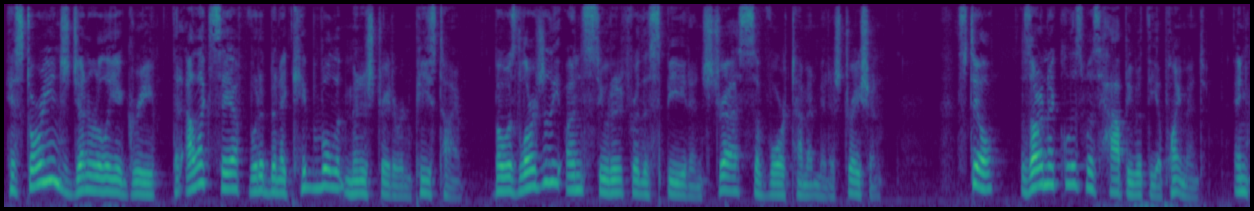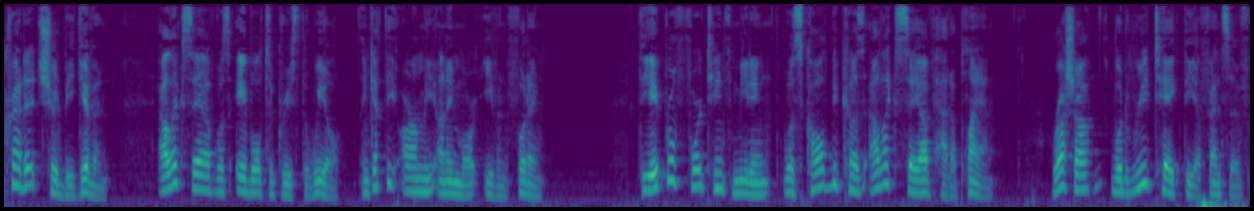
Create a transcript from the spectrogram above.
Historians generally agree that Alexeyev would have been a capable administrator in peacetime, but was largely unsuited for the speed and stress of wartime administration. Still, Tsar Nicholas was happy with the appointment, and credit should be given. Alexeyev was able to grease the wheel and get the army on a more even footing. The April 14th meeting was called because Alexeyev had a plan. Russia would retake the offensive.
